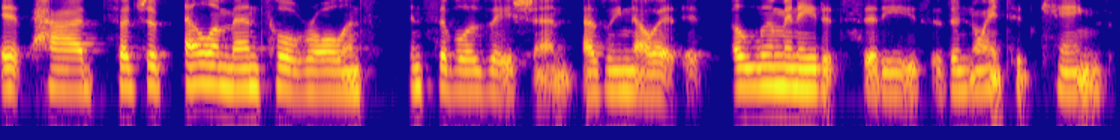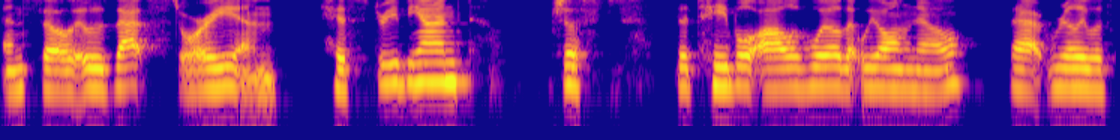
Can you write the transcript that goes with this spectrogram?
It had such an elemental role in, in civilization as we know it. It illuminated cities, it anointed kings. And so it was that story and history beyond just the table olive oil that we all know that really was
